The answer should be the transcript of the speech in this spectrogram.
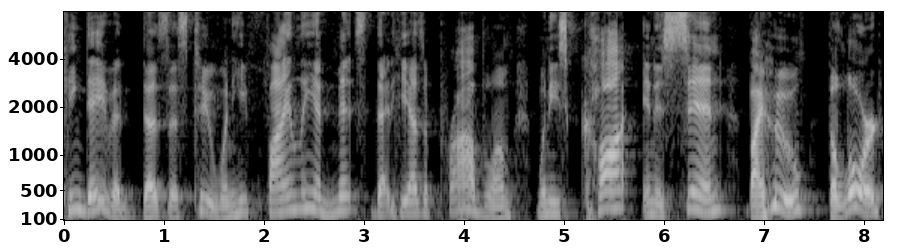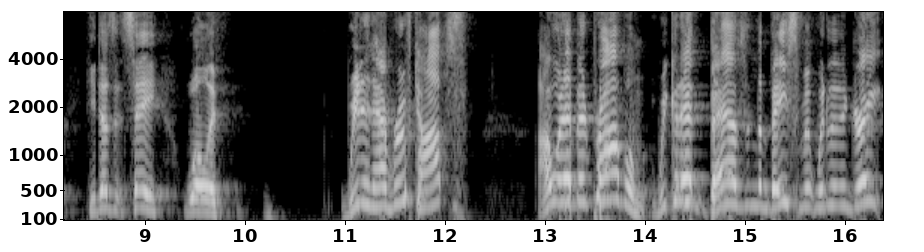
King David does this too. When he finally admits that he has a problem, when he's caught in his sin by who? The Lord. He doesn't say, Well, if we didn't have rooftops, I would have been a problem. We could have had baths in the basement, would have been great.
